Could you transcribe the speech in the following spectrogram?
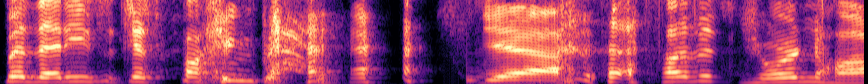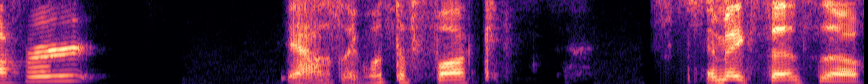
but then he's just fucking badass. Yeah, Because it's Jordan Hoffart. yeah. I was like, "What the fuck?" It makes sense though.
